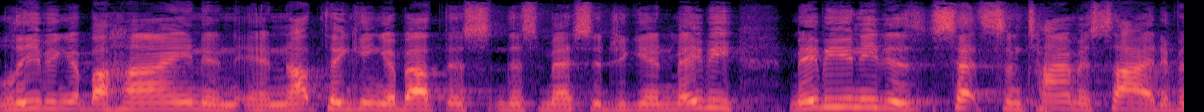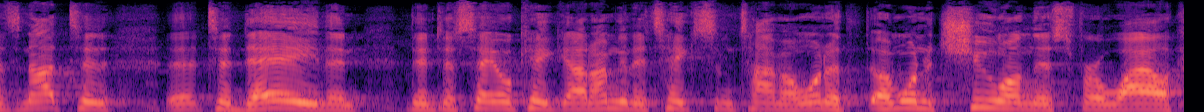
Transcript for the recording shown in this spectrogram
leaving it behind and, and not thinking about this, this message again. Maybe, maybe you need to set some time aside. If it's not to, uh, today, then, then to say, okay, God, I'm going to take some time. I want to I want to chew on this for a while.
